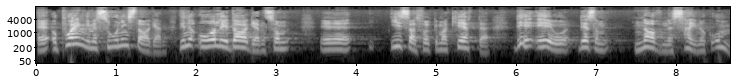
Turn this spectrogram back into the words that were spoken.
Eh, og Poenget med soningsdagen, denne årlige dagen som eh, Israelsfolket markerte, det er jo det som navnet sier noe om.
